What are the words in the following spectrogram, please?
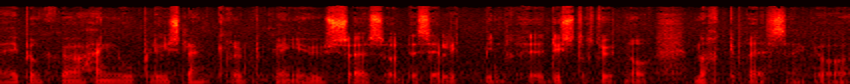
jeg bruker å henge opp lyslenker rundt omkring i huset, så det ser litt mindre dystert ut når mørket brer seg. Og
